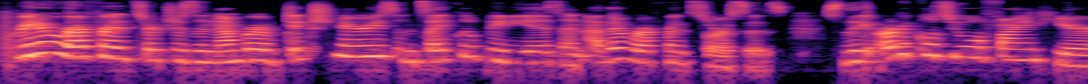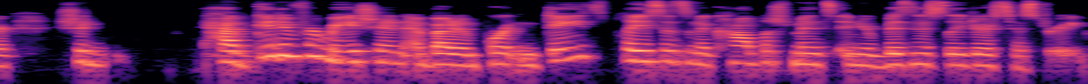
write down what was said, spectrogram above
Credo Reference searches a number of dictionaries, encyclopedias, and other reference sources, so the articles you will find here should have good information about important dates, places, and accomplishments in your business leader's history.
